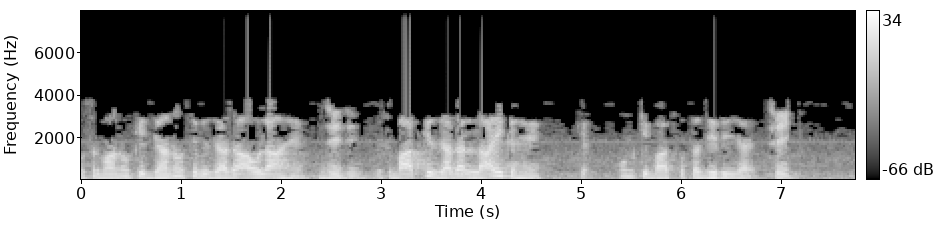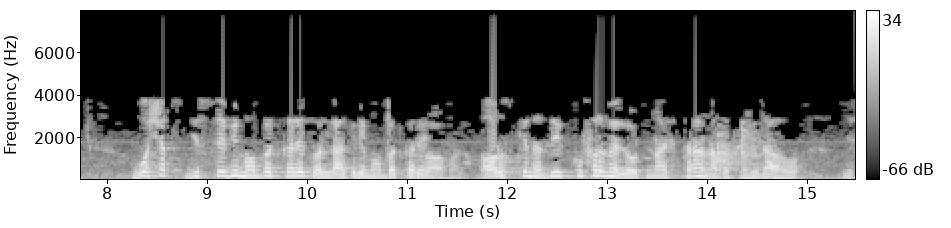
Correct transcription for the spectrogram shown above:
مسلمانوں کی جانوں سے بھی زیادہ اولا ہیں۔ جی جی۔ اس بات کے زیادہ لائق ہیں کہ ان کی بات کو ترجیح دی جائے۔ ٹھیک۔ وہ شخص جس سے بھی محبت کرے تو اللہ کے لیے محبت کرے۔ اور اس کے نزدیک کفر میں لوٹنا اس طرح ناپسندیدہ ہو جس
